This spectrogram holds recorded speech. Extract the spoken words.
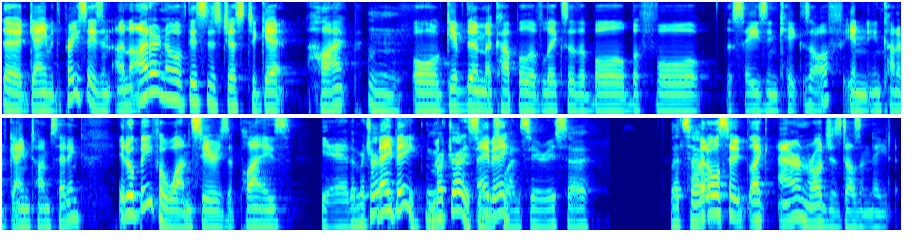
third game of the preseason. And I don't know if this is just to get hype Mm. or give them a couple of licks of the ball before the season kicks off in, in kind of game time setting. It'll be for one series of plays. Yeah, the majority. Maybe. The majority seems maybe. one series, so let's hope. But also, like, Aaron Rodgers doesn't need it.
